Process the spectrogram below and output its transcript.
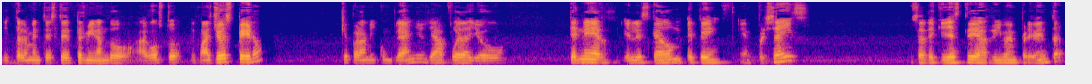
literalmente esté terminando agosto. Es más, yo espero que para mi cumpleaños ya pueda yo tener el Escadón EP en pre-save. O sea, de que ya esté arriba en preventa.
